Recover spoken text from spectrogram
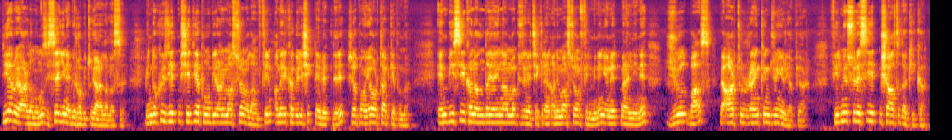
Diğer uyarlamamız ise yine bir Hobbit uyarlaması. 1977 yapımı bir animasyon olan film Amerika Birleşik Devletleri Japonya ortak yapımı. NBC kanalında yayınlanmak üzere çekilen animasyon filminin yönetmenliğini Jules Bass ve Arthur Rankin Jr. yapıyor. Filmin süresi 76 dakika.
